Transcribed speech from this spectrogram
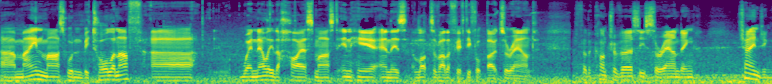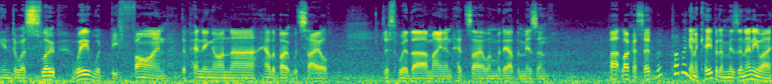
uh, main mast wouldn't be tall enough. Uh, we're nearly the highest mast in here and there's lots of other 50 foot boats around. For the controversy surrounding changing into a sloop, we would be fine, depending on uh, how the boat would sail, just with uh, main and head sail and without the mizzen. But like I said, we're probably going to keep it a mizzen anyway,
